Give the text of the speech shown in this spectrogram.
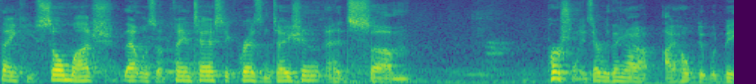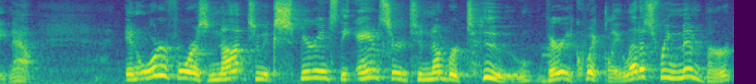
Thank you so much. That was a fantastic presentation. It's um, personally, it's everything I, I hoped it would be. Now, in order for us not to experience the answer to number two very quickly, let us remember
